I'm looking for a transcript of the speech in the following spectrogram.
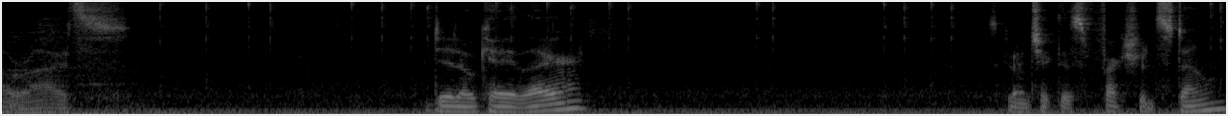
Alright. Did okay there. Let's go and check this fractured stone.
